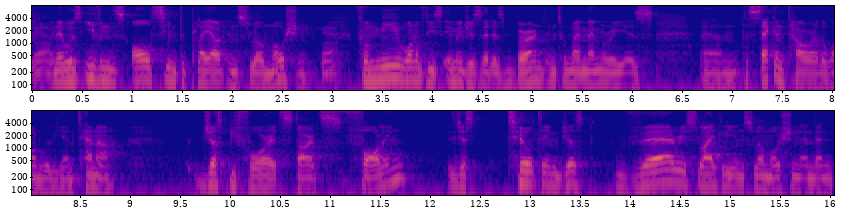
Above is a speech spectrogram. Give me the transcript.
yeah. and there was even this all seemed to play out in slow motion yeah. for me one of these images that is burned into my memory is um, the second tower the one with the antenna just before it starts falling, it's just tilting just very slightly in slow motion and then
